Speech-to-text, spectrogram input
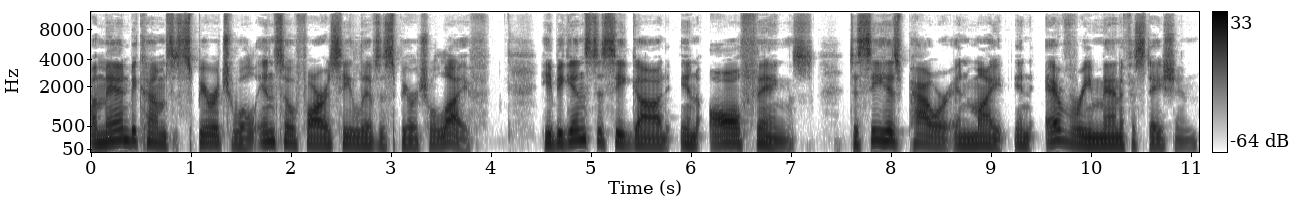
A man becomes spiritual insofar as he lives a spiritual life. He begins to see God in all things to see his power and might in every manifestation.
